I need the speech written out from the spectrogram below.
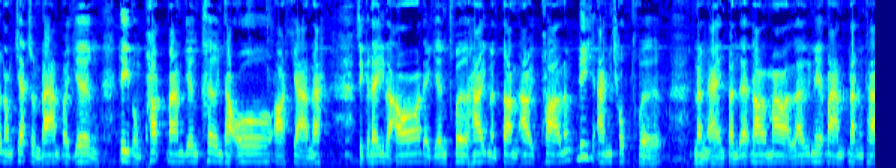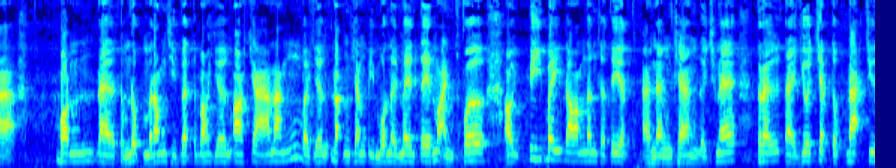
ក្នុងចិត្តសន្តានរបស់យើង ទីបំផុតបានយើងឃើញថាអូអស្ចារ្យណាស់សេចក្តីល្អដែលយើងធ្វើឲ្យមិនតន់ឲ្យផលនឹងឌីសអញឈប់ធ្វើនឹងឯងប៉ុន្តែដល់មកឥឡូវនេះបានដឹងថាប៉ុនដែលទំនុកម្រងជីវិតរបស់យើងអស់ចាហ្នឹងបើយើងដឹកអញ្ចឹងពីមុនឲ្យមែនទេមកអញធ្វើឲ្យ2 3ដងនឹងទៅទៀតអាហ្នឹងអញ្ចឹងដូច្នេះត្រូវតែយកចិត្តទុកដាក់ជឿ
